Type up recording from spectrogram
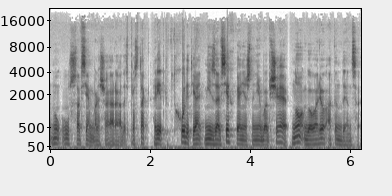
ну, уж совсем большая радость. Просто так редко кто ходит. Я не за всех, конечно, не обобщаю, но говорю о тенденциях.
